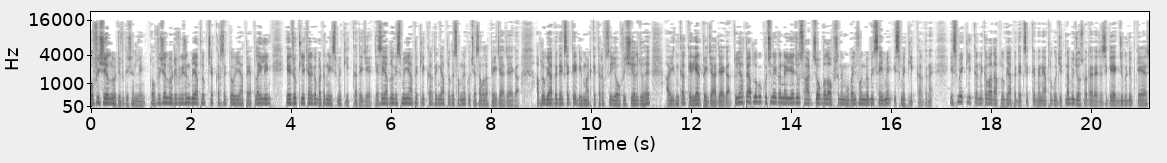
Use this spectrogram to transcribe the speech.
official notification link तो ऑफिशियल नोटिफिकेशन भी आप लोग चेक कर सकते हो और यहाँ पे अप्लाई लिंक ये जो क्लिक का बटन है, इसमें क्लिक कर दीजिए। जैसे ही आप लोग इसमें यहाँ पे क्लिक कर देंगे, आप लोग के सामने कुछ ऐसा वाला पेज आ जाएगा। आप लोग यहाँ पे देख सकते हैं डीमार्ट की तरफ़ से ये ऑफिशियल जो है इनका करियर पेज आ जाएगा। तो यहाँ पे आप लोग को कुछ नहीं करना है। ये जो सार्ट जॉब वाला ऑप्शन है मोबाइल फ़ोन में भी सही में इसमें क्लिक कर देना है। इसमें क्लिक करने के बाद आप लोग यहाँ पे देख सकते हैं, मैंने आप लोग को जितना भी जॉब्स बताया जैसे कि executive care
